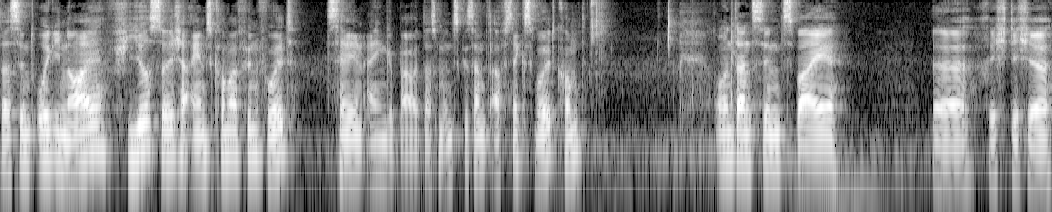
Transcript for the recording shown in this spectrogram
da sind original vier solche 1,5 Volt Zellen eingebaut, dass man insgesamt auf 6 Volt kommt. Und dann sind zwei äh, richtige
